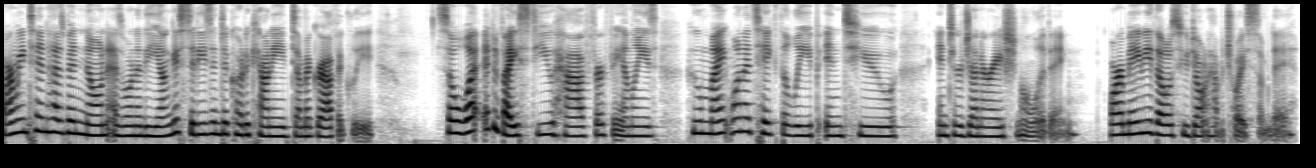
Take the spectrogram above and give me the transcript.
Farmington has been known as one of the youngest cities in Dakota County demographically. So, what advice do you have for families who might want to take the leap into intergenerational living? Or maybe those who don't have a choice someday?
